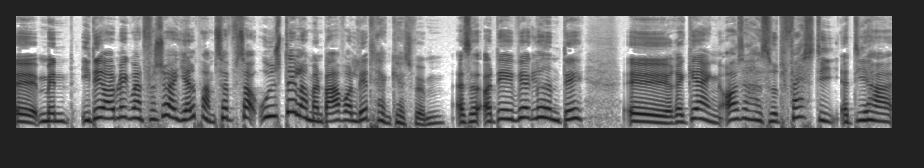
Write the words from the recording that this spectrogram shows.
Øh, men i det øjeblik, man forsøger at hjælpe ham, så, så udstiller man bare, hvor let han kan svømme. Altså, og det er i virkeligheden det, øh, regeringen også har siddet fast i, at de har,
